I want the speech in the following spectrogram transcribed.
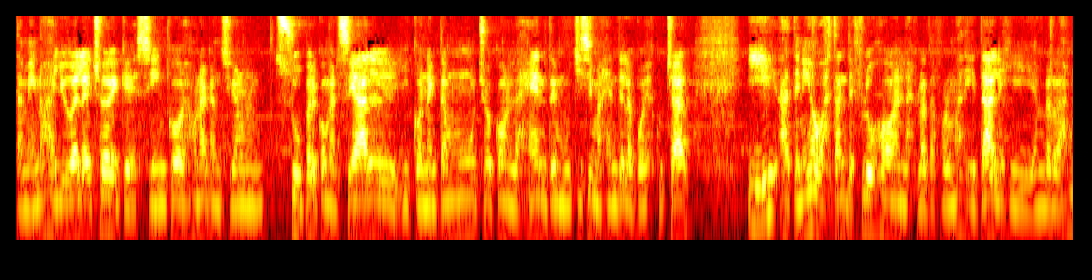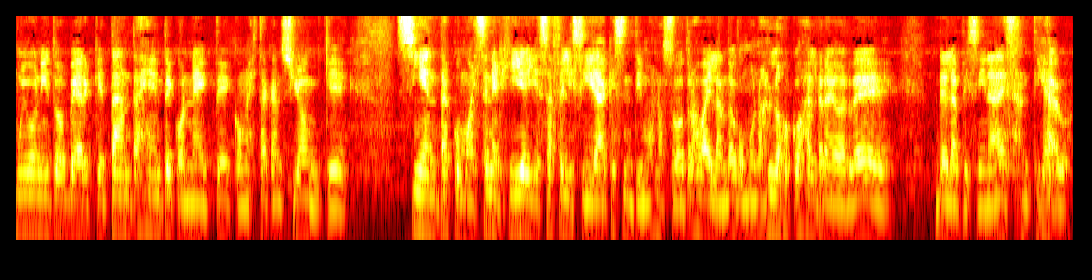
también nos ayuda el hecho de que 5 es una canción súper comercial y conecta mucho con la gente, muchísima gente la puede escuchar. Y ha tenido bastante flujo en las plataformas digitales y en verdad es muy bonito ver que tanta gente conecte con esta canción y que sienta como esa energía y esa felicidad que sentimos nosotros bailando como unos locos alrededor de, de la piscina de Santiago.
